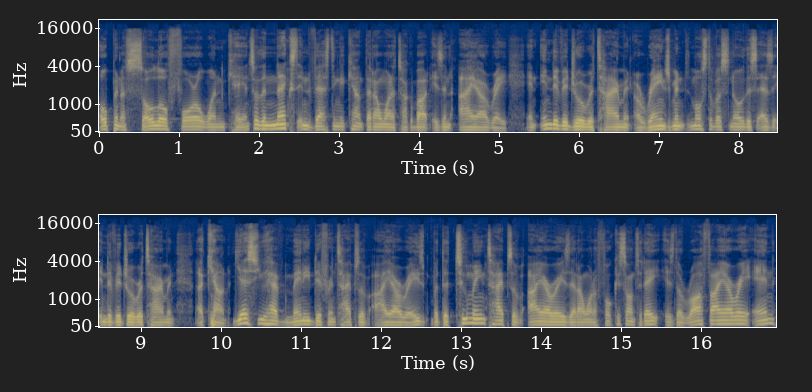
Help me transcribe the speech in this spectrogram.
open a solo 401k. And so the next investing account that I want to talk about is an IRA, an individual retirement arrangement. Most of us know this as individual retirement account. Yes, you have many different types of IRAs, but the two main types of IRAs that I want to focus on today is the Roth IRA and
